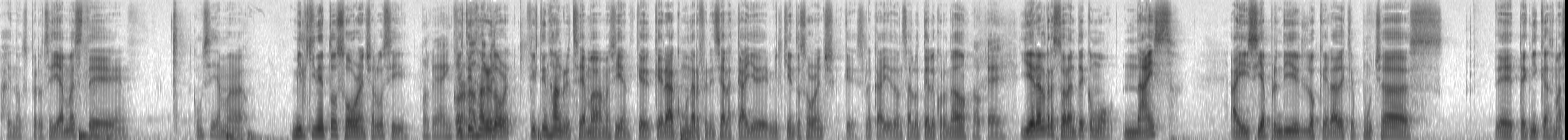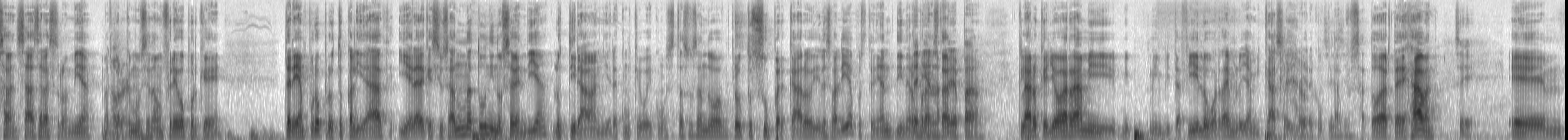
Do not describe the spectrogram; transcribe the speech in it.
ay no, pero se llama este, ¿cómo se llama? 1500 Orange, algo así. Ok, ahí en Coronado 1500 también. Orange, 1500 se llamaba más bien, que, que era como una referencia a la calle de 1500 Orange, que es la calle donde está el Hotel Coronado. Ok. Y era el restaurante como nice. Ahí sí aprendí lo que era de que muchas eh, técnicas más avanzadas de la gastronomía. Me acuerdo Órale. que me emocionaba un frego porque traían puro producto calidad y era de que si usaban un atún y no se vendía, lo tiraban. Y era como que, güey, ¿cómo estás usando un producto súper caro y les valía? Pues tenían dinero Tenían para la gastar. feria para... Claro que yo agarraba mi, mi, mi Vitafil, lo guardaba y me lo llevaba a mi casa. y Claro, era como sí, ah, sí. pues a todo dar te dejaban. Sí. Eh,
